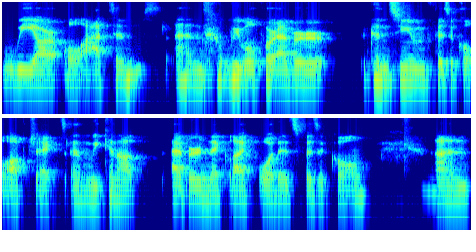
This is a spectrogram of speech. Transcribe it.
we are all atoms and we will forever consume physical objects and we cannot ever neglect what is physical. Mm-hmm. And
